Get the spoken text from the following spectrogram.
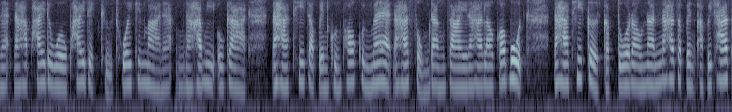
เนี่ยนะคะไพ่เดอะเวิลด์ไพ่เด็กถือถ้วยขึ้นมาเนี่ยนะคะมีโอกาสนะคะที่จะเป็นคุณพ่อคุณแม่นะคะสมดังใจนะคะแล้วก็บุตรนะคะที่เกิดกับตัวเรานั้นนะคะจะเป็นอภิชาต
